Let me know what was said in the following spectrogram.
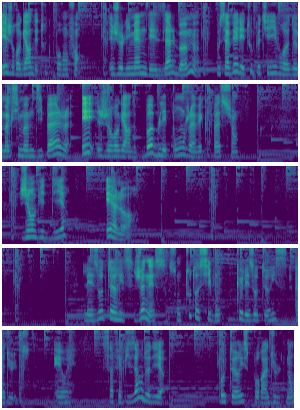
et je regarde des trucs pour enfants. Je lis même des albums, vous savez, les tout petits livres de maximum 10 pages, et je regarde Bob l'éponge avec passion. J'ai envie de dire, et alors? Les auteuristes jeunesse sont tout aussi bons que les auteuristes adultes. Et ouais, ça fait bizarre de dire auteuristes pour adultes, non?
